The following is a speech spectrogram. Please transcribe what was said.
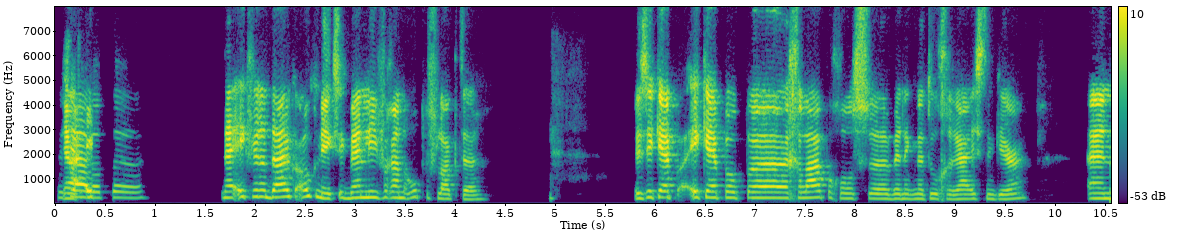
Dus Ja, ja, ik- dat... eh, Nee, ik vind het duiken ook niks. Ik ben liever aan de oppervlakte. Dus ik heb, ik heb op eh, Galapagos eh, ben ik naartoe gereisd een keer. En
